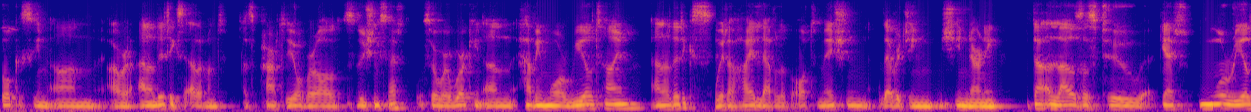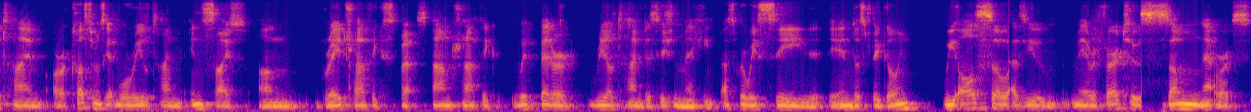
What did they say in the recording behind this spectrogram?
focusing on our analytics element as part of the overall solution set. So we're working on having more real-time analytics with a high level of automation, leveraging machine learning. That allows us to get more real time, our customers get more real time insight on grey traffic, spam traffic with better real time decision making. That's where we see the industry going. We also, as you may refer to, some networks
